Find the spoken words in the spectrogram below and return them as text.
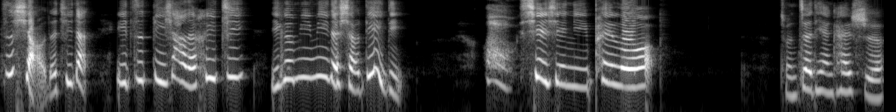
知晓的鸡蛋，一只地下的黑鸡，一个秘密的小弟弟。哦，谢谢你，佩罗。从这天开始，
